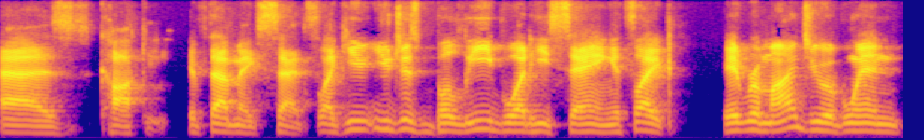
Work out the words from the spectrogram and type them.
as cocky, if that makes sense. Like you you just believe what he's saying. It's like it reminds you of when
